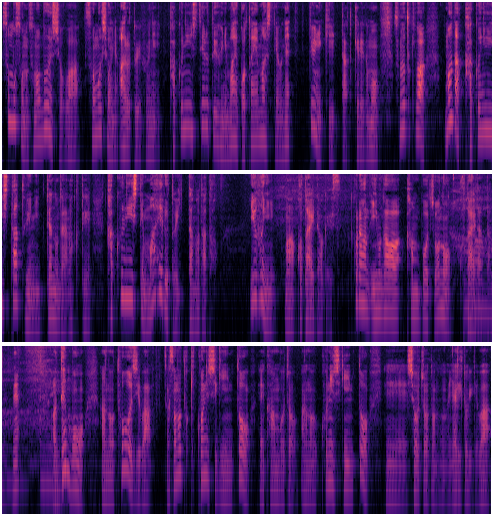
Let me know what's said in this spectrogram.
そもそもその文章は総務省にあるというふうに確認しているというふうに前答えましたよね、っていうふうに聞いたけれども、その時は、まだ確認したというふうに言ったのではなくて、確認して参ると言ったのだと。いうふうに、まあ、答えたわけです。これは今川官房長の答えだったんですね。あでも、あの、当時は、その時小西議員と、えー官房長、あの、小西議員と、えー省庁とのやり取りでは、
